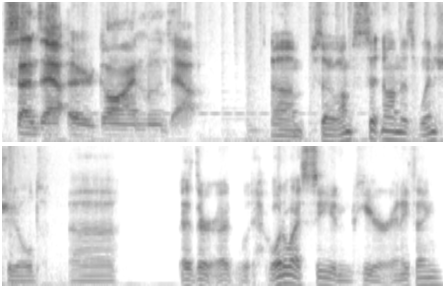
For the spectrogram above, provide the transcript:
sun's out or gone, moon's out. um, so I'm sitting on this windshield. Uh, is there? Uh, what do I see and hear? Anything?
